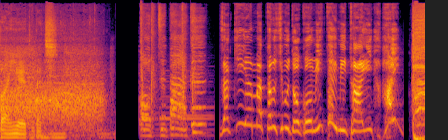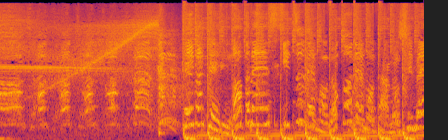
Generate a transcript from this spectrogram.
バンエイトたちザキヤマ楽しむ投稿見てみたい。はい。オートレースいつでもどこでも楽しめる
